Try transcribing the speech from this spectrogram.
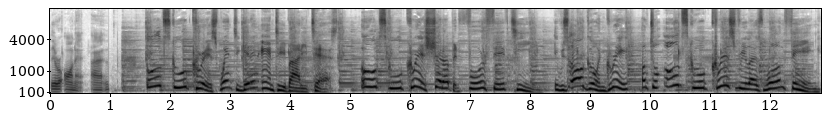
they were on it. Uh, Old School Chris went to get an antibody test. Old School Chris shut up at 4:15. It was all going great until Old School Chris realized one thing.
